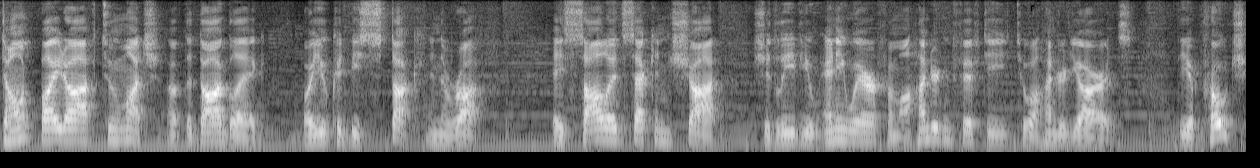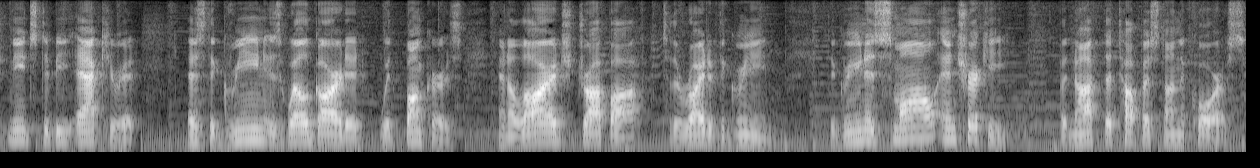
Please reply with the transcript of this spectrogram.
Don't bite off too much of the dogleg or you could be stuck in the rough. A solid second shot should leave you anywhere from 150 to 100 yards. The approach needs to be accurate as the green is well guarded with bunkers and a large drop off to the right of the green. The green is small and tricky, but not the toughest on the course.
